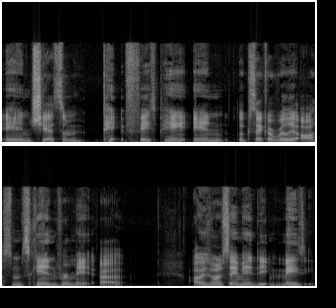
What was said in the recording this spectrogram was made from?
and she has some pa- face paint and looks like a really awesome skin for me. Uh, I always want to say Mandy, Maisie.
